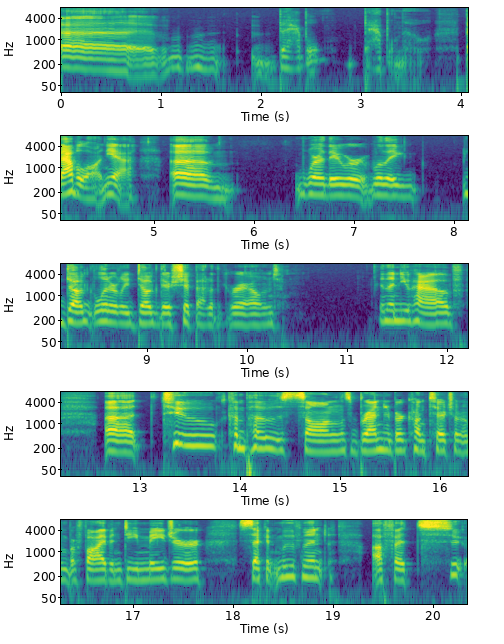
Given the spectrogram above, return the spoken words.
uh, Babel? Babel, no. Babylon, yeah. Um, where they were well they dug literally dug their ship out of the ground. And then you have uh, two composed songs, Brandenburg Concerto number 5 in D major, second movement, Affettuoso,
